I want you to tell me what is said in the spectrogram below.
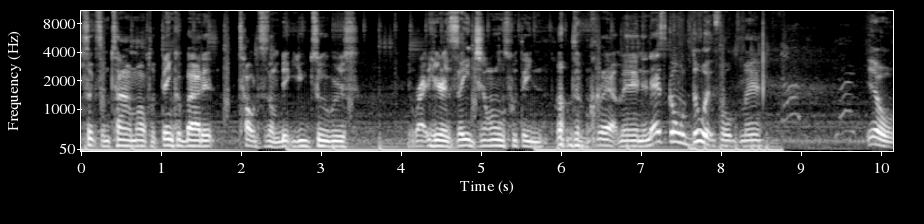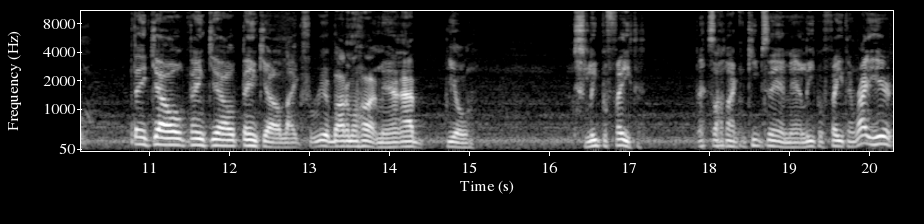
took some time off to think about it, talk to some big YouTubers, Right here, Zay Jones with another crap, man. And that's gonna do it, folks, man. Yo, thank y'all, thank y'all, thank y'all. Like for real, bottom of my heart, man. I yo, sleep of faith. That's all I can keep saying, man. Leap of faith. And right here,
